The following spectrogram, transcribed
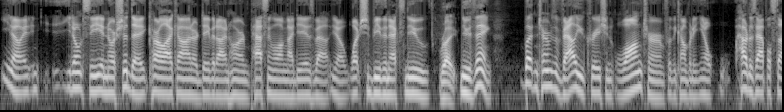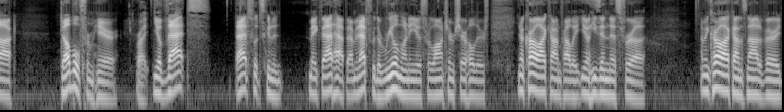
you know, and you don't see, and nor should they, Carl Icahn or David Einhorn passing along ideas about you know what should be the next new right. new thing. But in terms of value creation long term for the company, you know, how does Apple stock double from here? Right. You know, that's that's what's going to make that happen. I mean, that's where the real money is for long term shareholders. You know, Carl Icahn probably, you know, he's in this for a. I mean, Carl Icahn's not a very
